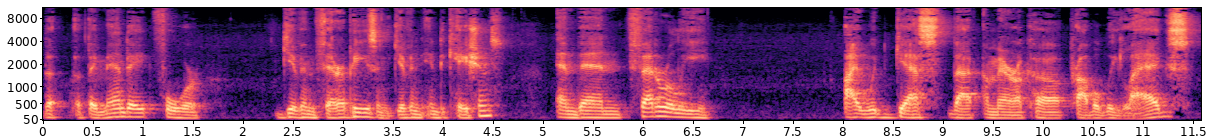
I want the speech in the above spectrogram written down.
that, that they mandate for given therapies and given indications. And then federally, I would guess that America probably lags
